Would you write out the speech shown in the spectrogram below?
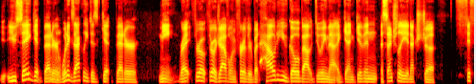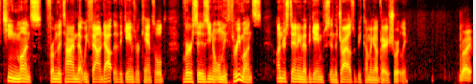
you say get better. Mm-hmm. What exactly does get better mean? Right? Throw throw a javelin further, but how do you go about doing that? Again, given essentially an extra 15 months from the time that we found out that the games were canceled versus you know only three months understanding that the games and the trials would be coming up very shortly. Right.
